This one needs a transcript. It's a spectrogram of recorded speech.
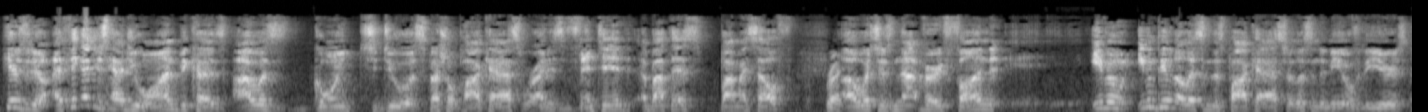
here's the deal. I think I just had you on because I was going to do a special podcast where I just vented about this by myself, Right. Uh, which is not very fun. Even even people that listen to this podcast or listen to me over the years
